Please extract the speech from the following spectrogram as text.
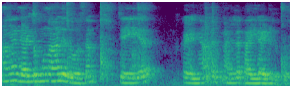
അങ്ങനെ രണ്ട് മൂന്നാൽ ദിവസം ചെയ്ത് കഴിഞ്ഞാൽ നല്ല തൈരായിട്ട് കിട്ടും.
